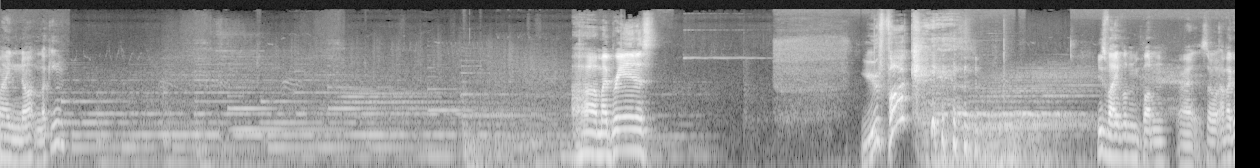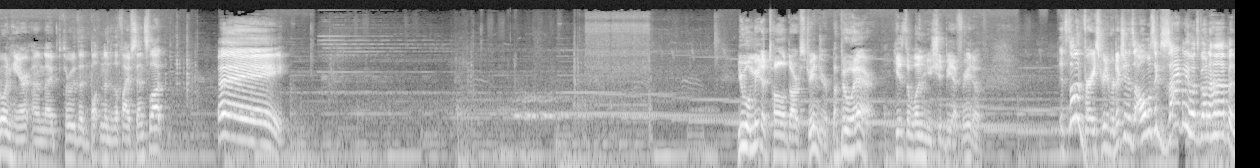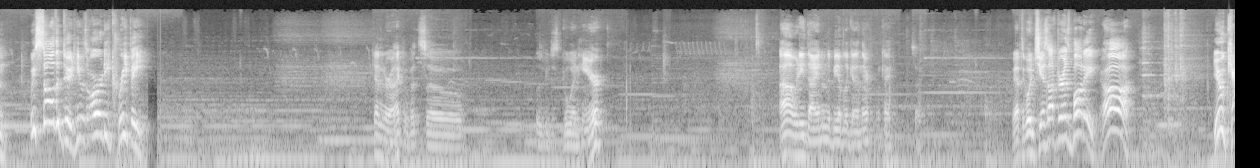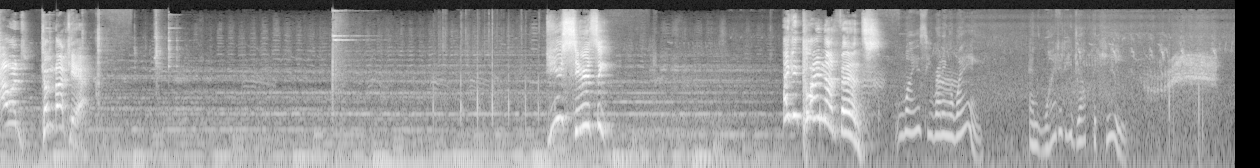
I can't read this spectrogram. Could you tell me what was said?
Am I not looking? Oh, my brain is. You fuck! Use vital button. Alright, so if I go in here and I throw the button into the 5 cent slot. Hey! You will meet a tall, dark stranger, but beware! He is the one you should be afraid of. It's not a very strange prediction, it's almost exactly what's going to happen! We saw the dude, he was already creepy! Can't interact with it, so... We just go in here. Ah, we need the item to be able to get in there. Okay, so... We have to go and chase after his body! Ah! You coward! Come back here! Do you seriously... I can climb that fence! Why is he running away? And why did he drop the key?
